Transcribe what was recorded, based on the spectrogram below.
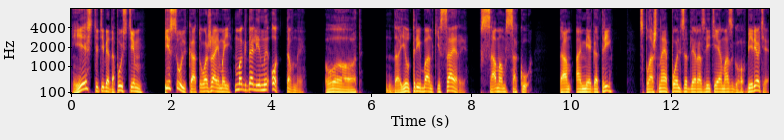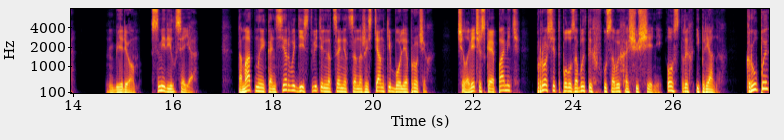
Есть у тебя, допустим, писулька от уважаемой Магдалины Оттовны? Вот. Даю три банки сайры в самом соку. Там омега-3, сплошная польза для развития мозгов. Берете? Берем, смирился я. Томатные консервы действительно ценятся на жестянке более прочих. Человеческая память просит полузабытых вкусовых ощущений, острых и пряных. Крупы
